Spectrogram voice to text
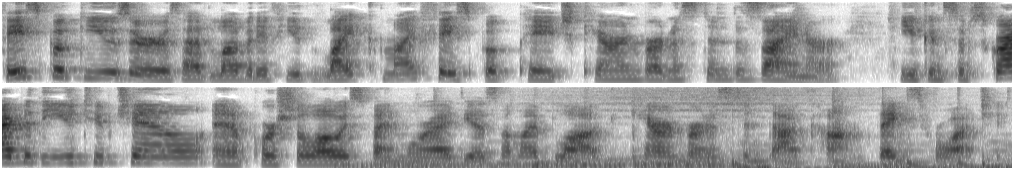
Facebook users, I'd love it if you'd like my Facebook page, Karen Burniston Designer. You can subscribe to the YouTube channel, and of course, you'll always find more ideas on my blog, KarenBurniston.com. Thanks for watching.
